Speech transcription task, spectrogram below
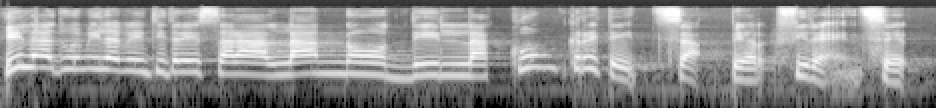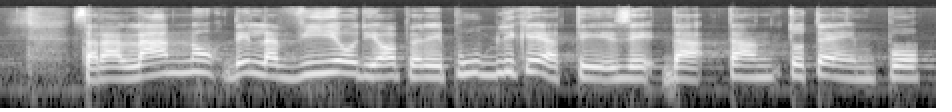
Il 2023 sarà l'anno della concretezza per Firenze. Sarà l'anno dell'avvio di opere pubbliche attese da tanto tempo.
